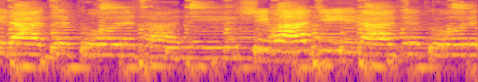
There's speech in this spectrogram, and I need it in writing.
शिवाजी राज थोर झाले. शिवाजी राज थोर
